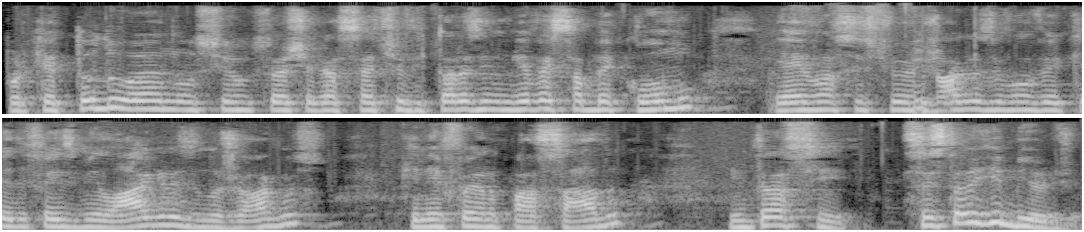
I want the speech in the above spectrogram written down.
porque todo ano o Seahawks vai chegar a sete vitórias e ninguém vai saber como. E aí vão assistir os jogos e vão ver que ele fez milagres nos jogos, que nem foi ano passado. Então assim, vocês estão em rebuild.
